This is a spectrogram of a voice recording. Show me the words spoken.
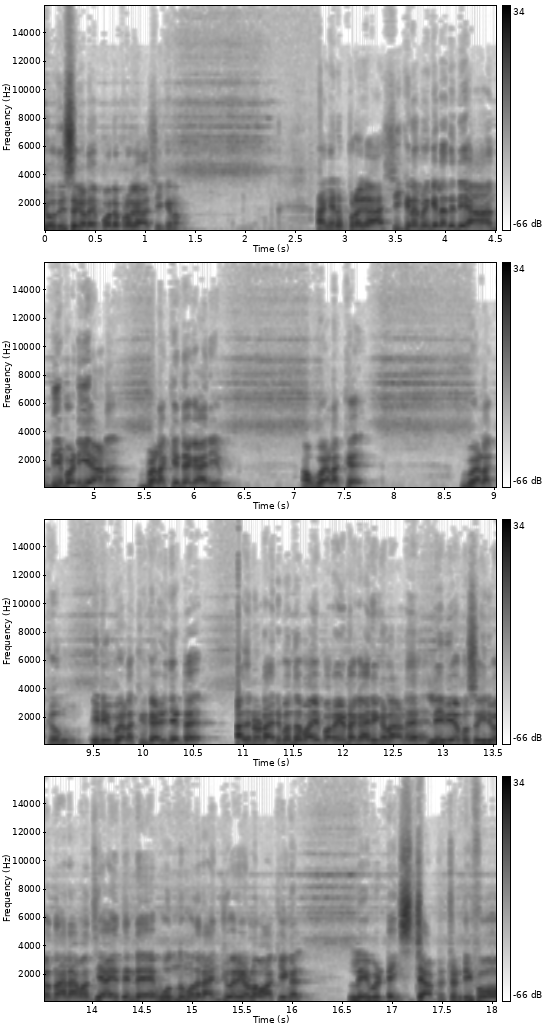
ജ്യോതിസുകളെ പോലെ പ്രകാശിക്കണം. അങ്ങനെ പ്രകാശിക്കണമെങ്കിൽ അതിന്റെ ആദ്യപടിയാണ് വിളക്കിന്റെ കാര്യം. ആ വിളക്ക് വിളക്കും ഇനി വിളക്ക് കഴിഞ്ഞിട്ട് അതിനോട് അനുബന്ധമായി പറയേണ്ട കാര്യങ്ങളാണ് ലേവിയ പുസ്തകം ഇരുപത്തിനാലാം അധ്യായത്തിന്റെ ഒന്ന് മുതൽ അഞ്ച് വരെയുള്ള വാക്യങ്ങൾ. Leviticus chapter twenty four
